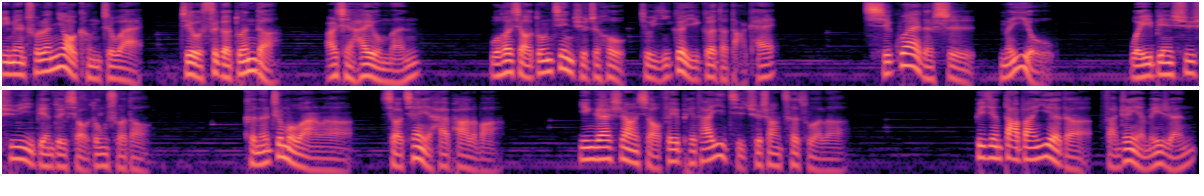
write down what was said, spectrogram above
里面除了尿坑之外，只有四个蹲的，而且还有门。我和小东进去之后，就一个一个的打开。奇怪的是，没有。我一边嘘嘘，一边对小东说道：“可能这么晚了。”小倩也害怕了吧？应该是让小飞陪她一起去上厕所了。毕竟大半夜的，反正也没人。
